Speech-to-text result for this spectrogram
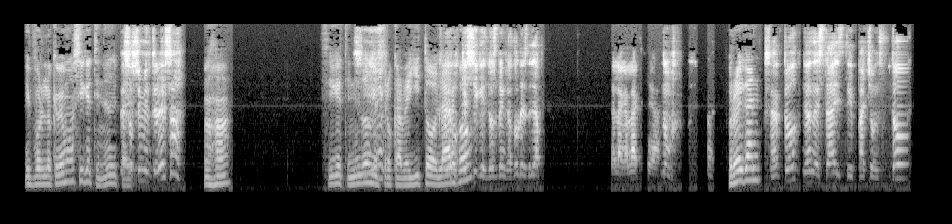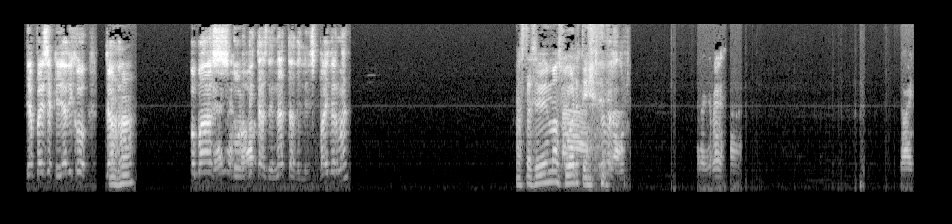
Y por lo que vemos sigue teniendo el Eso sí me interesa. Ajá. Sigue teniendo Sí. nuestro cabellito Claro largo. que sigue. Los Vengadores de la... de la galaxia. No, oigan, exacto. Ya no está este pachoncito. Ya parece que ya dijo... Ya ajá. no más gorditas de nata del Spider-Man. Hasta se ve más Ah, fuerte. Regresa. Ay.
